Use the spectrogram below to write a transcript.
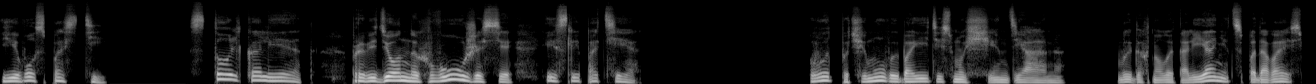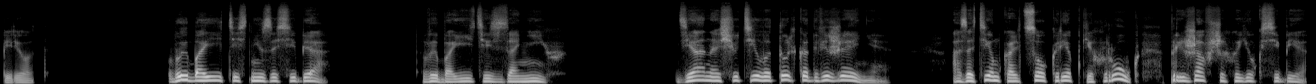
его спасти. Столько лет, проведенных в ужасе и слепоте. «Вот почему вы боитесь мужчин, Диана», — выдохнул итальянец, подаваясь вперед. Вы боитесь не за себя. Вы боитесь за них. Диана ощутила только движение, а затем кольцо крепких рук, прижавших ее к себе,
